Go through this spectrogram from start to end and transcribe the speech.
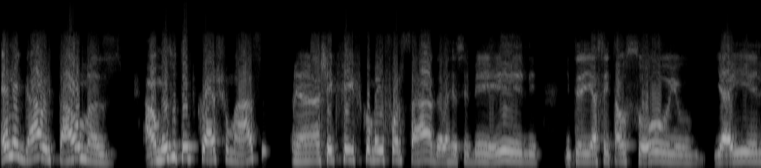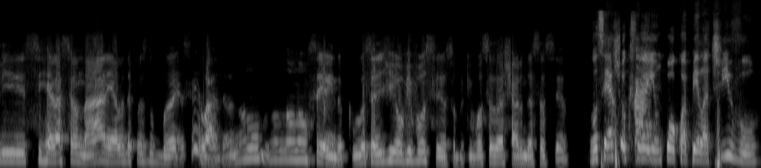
É legal e tal, mas ao mesmo tempo que eu acho massa, é, achei que ficou meio forçada ela receber ele, e, ter, e aceitar o sonho, e aí eles se relacionarem, ela depois do banho, sei lá, eu não, não, não, não sei ainda. gostaria de ouvir vocês sobre o que vocês acharam dessa cena. Você achou que foi um pouco apelativo?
